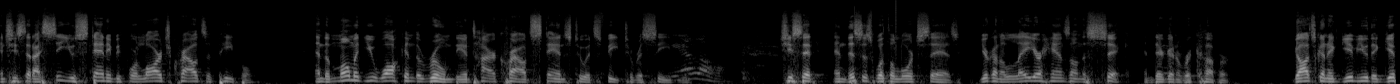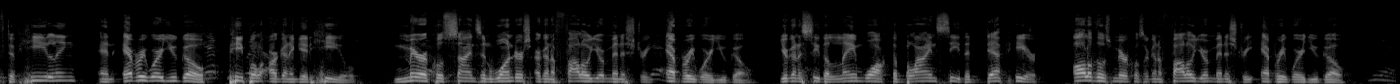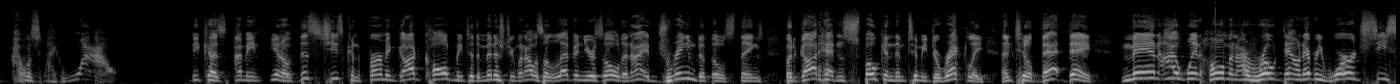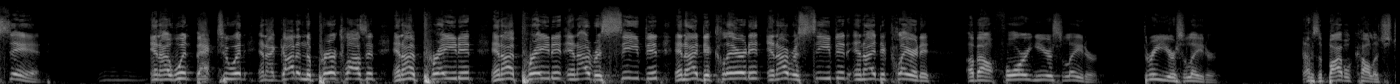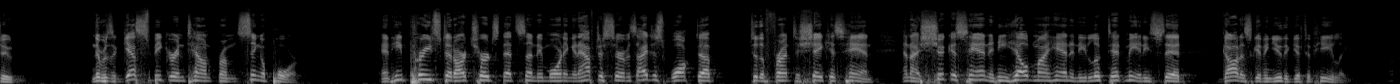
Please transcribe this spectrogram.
And she said, I see you standing before large crowds of people. And the moment you walk in the room, the entire crowd stands to its feet to receive you. Lord. She said, and this is what the Lord says you're going to lay your hands on the sick and they're going to recover. God's going to give you the gift of healing, and everywhere you go, Yes, people will. are going to get healed. Miracles, signs, and wonders are going to follow your ministry everywhere you go. You're going to see the lame walk, the blind see, the deaf hear. All of those miracles are going to follow your ministry everywhere you go. I was like, wow. Because, I mean, you know, this, she's confirming God called me to the ministry when I was 11 years old, and I had dreamed of those things, but God hadn't spoken them to me directly until that day. Man, I went home and I wrote down every word she said. And I went back to it, and I got in the prayer closet, and I prayed it, and I prayed it, and I received it, and I declared it, and I received it, and I declared it. About four years later, three years later, I was a Bible college student. And there was a guest speaker in town from Singapore. And he preached at our church that Sunday morning. And after service, I just walked up to the front to shake his hand. And I shook his hand, and he held my hand, and he looked at me, and he said, God is giving you the gift of healing.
